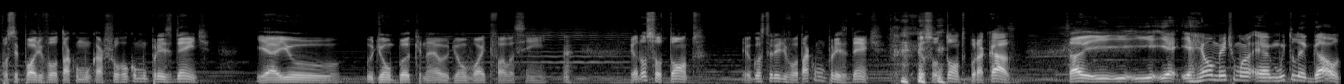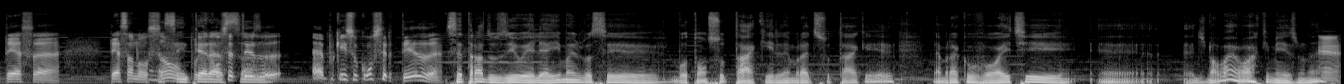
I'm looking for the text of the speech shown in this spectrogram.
Você pode voltar como um cachorro ou como um presidente. E aí o, o John Buck, né? O John Voight fala assim: Eu não sou tonto. Eu gostaria de voltar como presidente. Eu sou tonto, por acaso? Sabe? E, e- e é, e é realmente uma, é muito legal ter essa, ter essa noção. Essa porque com interação, certeza. É, porque isso com certeza. Você traduziu ele aí, mas você botou um sotaque. Ele lembrar de sotaque lembrar que o Voight é, é de Nova York mesmo, né?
